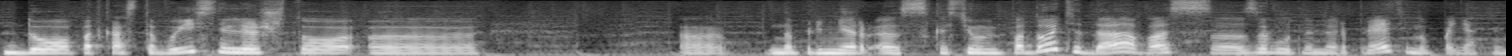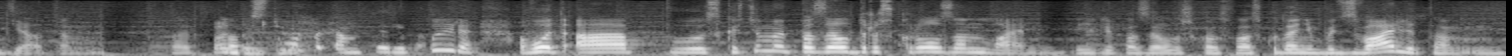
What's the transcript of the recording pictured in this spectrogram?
до подкаста выяснили, что, э, э, например, э, с костюмами по доте, да, вас зовут на мероприятие, ну, понятное дело, там по- По доте. попскопы, там тыры-пыры. Вот, а с костюмами по Elder Scrolls Online или по Elder Scrolls вас куда-нибудь звали там?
